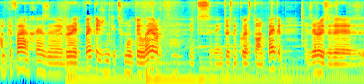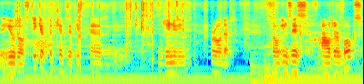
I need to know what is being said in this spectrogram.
Amplifier has a great packaging it's multi-layered it's interesting quest to unpack it. There is a usual sticker to check that you have genuine product so in this outer box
